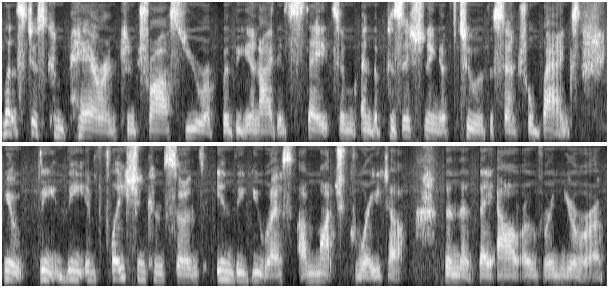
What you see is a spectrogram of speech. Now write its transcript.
let's just compare and contrast Europe with the United States and, and the positioning of two of the central banks. You know, the, the inflation concerns in the U.S. are much greater than that they are over in Europe.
